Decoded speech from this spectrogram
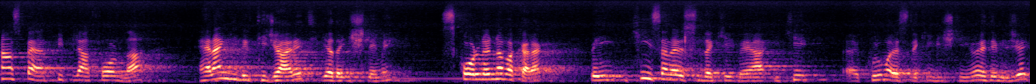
transparent bir platformla herhangi bir ticaret ya da işlemi skorlarına bakarak ve iki insan arasındaki veya iki e, kurum arasındaki ilişkiyi yönetebilecek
